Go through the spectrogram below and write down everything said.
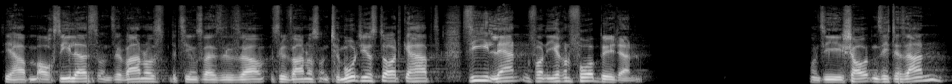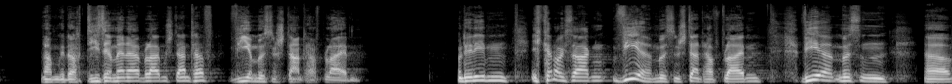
Sie haben auch Silas und Silvanus, beziehungsweise Silvanus und Timotheus dort gehabt. Sie lernten von ihren Vorbildern. Und sie schauten sich das an und haben gedacht, diese Männer bleiben standhaft, wir müssen standhaft bleiben. Und ihr Lieben, ich kann euch sagen, wir müssen standhaft bleiben. Wir müssen äh,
